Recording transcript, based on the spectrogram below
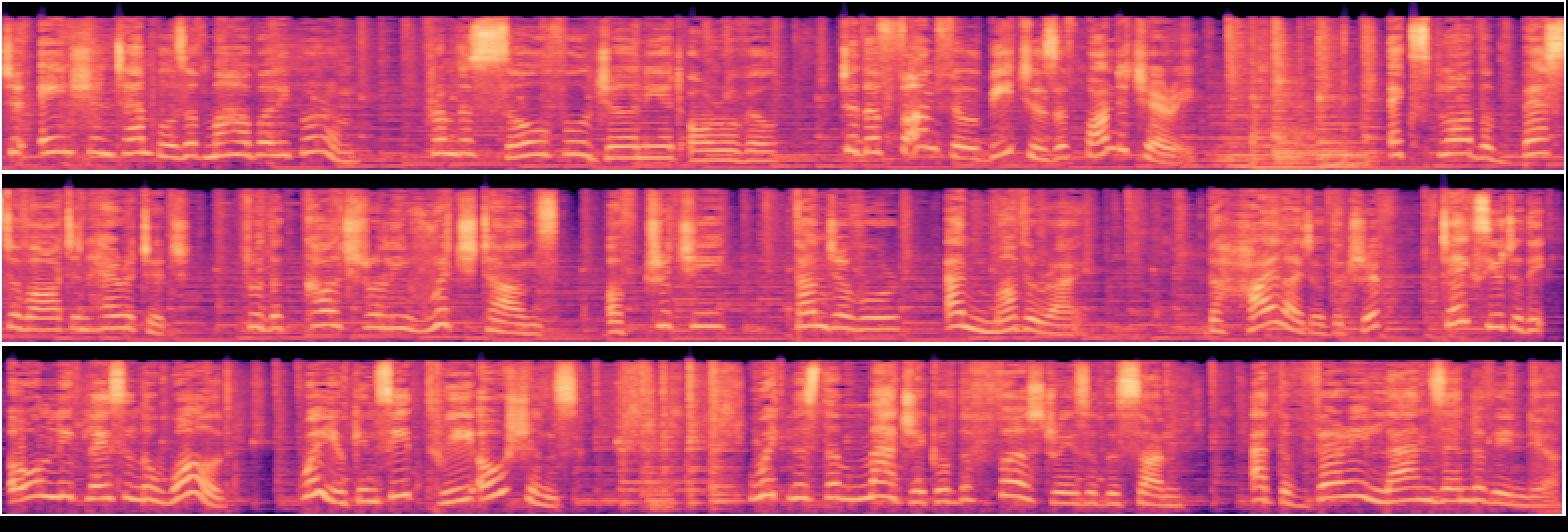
to ancient temples of Mahabalipuram, from the soulful journey at Auroville to the fun-filled beaches of Pondicherry. Explore the best of art and heritage through the culturally rich towns of Trichy, Tanjavur and Madurai. The highlight of the trip takes you to the only place in the world where you can see three oceans. Witness the magic of the first rays of the sun at the very land's end of India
